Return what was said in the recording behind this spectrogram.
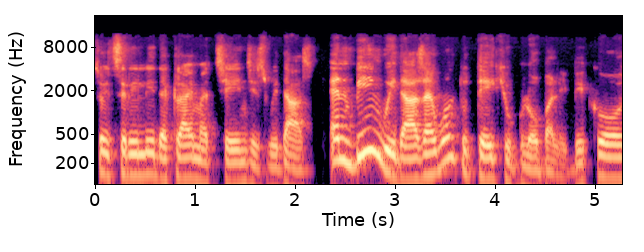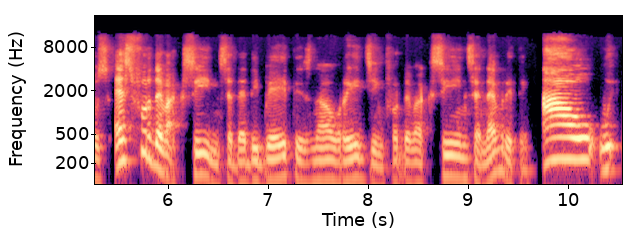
so it's really the climate change is with us. And being with us, I want to take you globally because as for the vaccines, the debate is now raging for the vaccines and everything. How, we,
